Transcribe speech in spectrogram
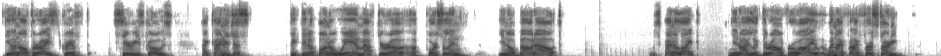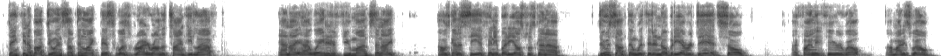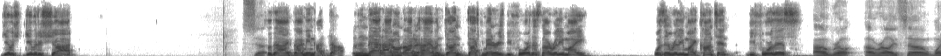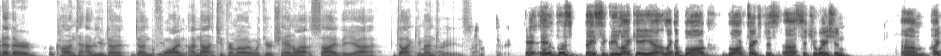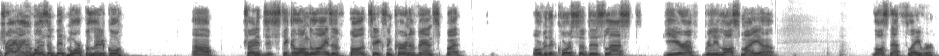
the unauthorized grift series goes, I kind of just picked it up on a whim after a, a porcelain, you know, bowed out. It was kind of like, you know, I looked around for a while. When I, I first started thinking about doing something like this was right around the time he left. And I, I waited a few months and I I was going to see if anybody else was going to do something with it, and nobody ever did. So I finally figured, well, I might as well give it, give it a shot. So, so that I mean, that, other than that, I don't, I, I haven't done documentaries before. That's not really my, wasn't really my content before this. Oh, real, oh, really? So, what other content have you done done before? I'm, I'm not too familiar with your channel outside the uh, documentaries. It, it was basically like a uh, like a blog blog type uh, situation. Um, I try. I was a bit more political. Uh, try to just stick along the lines of politics and current events, but over the course of this last year, I've really lost my uh, lost that flavor.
